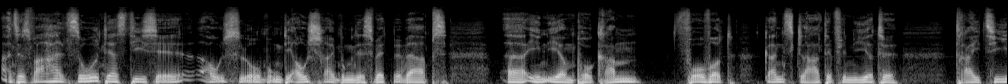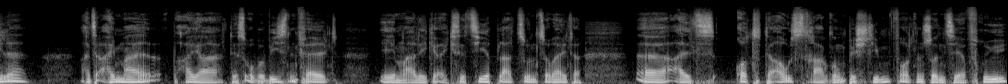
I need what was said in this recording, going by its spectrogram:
Also es war halt so, dass diese Auslobung, die Ausschreibung des Wettbewerbs äh, in ihrem Programm Vorwort ganz klar definierte drei Ziele also einmal war ja das Oberwiesenfeld, ehemaliger Exerzierplatz und so weiter, äh, als Ort der Austragung bestimmt worden, schon sehr früh.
